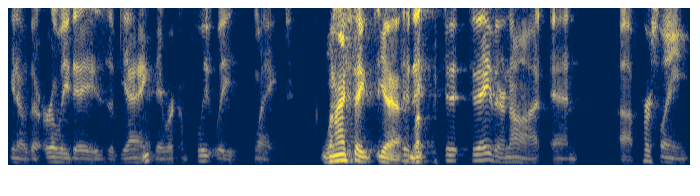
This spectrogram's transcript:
you know the early days of Yang, they were completely linked. When I say, yeah, today, when- today they're not. And uh, personally,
